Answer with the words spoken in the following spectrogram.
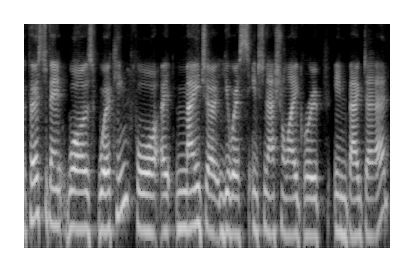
The first event was working for a major US international aid group in Baghdad.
